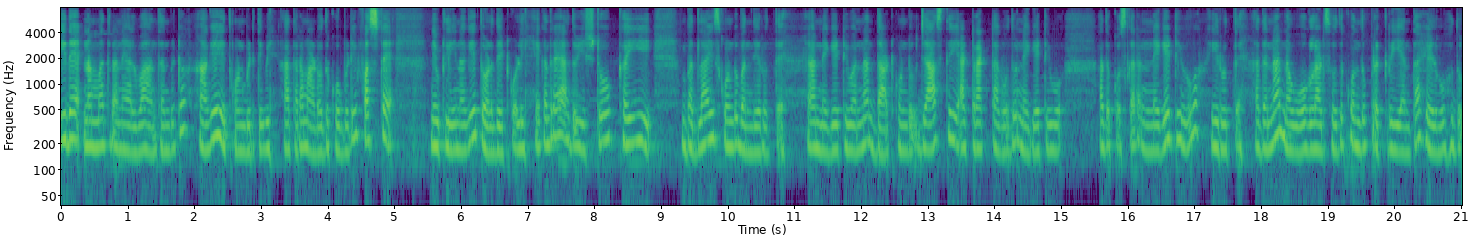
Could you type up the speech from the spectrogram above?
ಇದೆ ನಮ್ಮ ಹತ್ರನೇ ಅಲ್ವಾ ಅಂತಂದ್ಬಿಟ್ಟು ಹಾಗೇ ಎತ್ಕೊಂಡು ಬಿಡ್ತೀವಿ ಆ ಥರ ಮಾಡೋದಕ್ಕೆ ಹೋಗ್ಬಿಡಿ. ಫಸ್ಟೇ ನೀವು ಕ್ಲೀನಾಗಿ ತೊಳೆದಿಟ್ಕೊಳ್ಳಿ. ಯಾಕಂದರೆ ಅದು ಎಷ್ಟೋ ಕೈ ಬದಲಾಯಿಸ್ಕೊಂಡು ಬಂದಿರುತ್ತೆ. ಆ ನೆಗೆಟಿವನ್ನು ದಾಟ್ಕೊಂಡು ಜಾಸ್ತಿ ಅಟ್ರ್ಯಾಕ್ಟ್ ಆಗೋದು ನೆಗೆಟಿವು ಅದಕ್ಕೋಸ್ಕರ ನೆಗೆಟಿವ್ ಇರುತ್ತೆ. ಅದನ್ನು ನಾವು ಹೋಗ್ಲಾಡ್ಸೋದಕ್ಕೆ ಒಂದು ಪ್ರಕ್ರಿಯೆ ಅಂತ ಹೇಳಬಹುದು.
